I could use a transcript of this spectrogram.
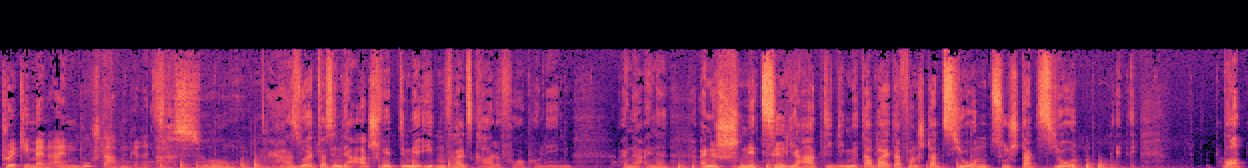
Pretty Man einen Buchstaben geritzt hat. Ach so. Ja, so etwas in der Art schwebte mir ebenfalls gerade vor, Kollegen. Eine, eine, eine Schnitzeljagd, die die Mitarbeiter von Station zu Station... Bob,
